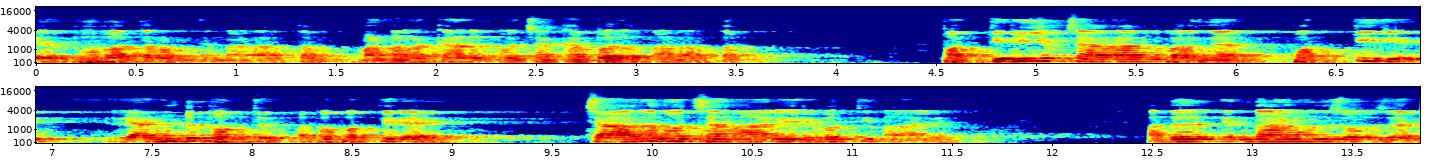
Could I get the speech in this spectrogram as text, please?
ഗർഭപാത്രം എന്നാണ് അർത്ഥം. മണ്ണറക്കാട് എന്ന് വെച്ചാൽ കബർ എന്നാണ് അർത്ഥം. പത്തിരിയും ചാറ എന്ന് പറഞ്ഞാൽ പത്തിരി രണ്ട് പത്ത് അപ്പൊ പത്തിരായി ചാറ് എന്ന് വെച്ചാൽ നാല് ഇരുപത്തിനാല്. അത് എന്താണെന്ന് ചോദിച്ചാൽ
